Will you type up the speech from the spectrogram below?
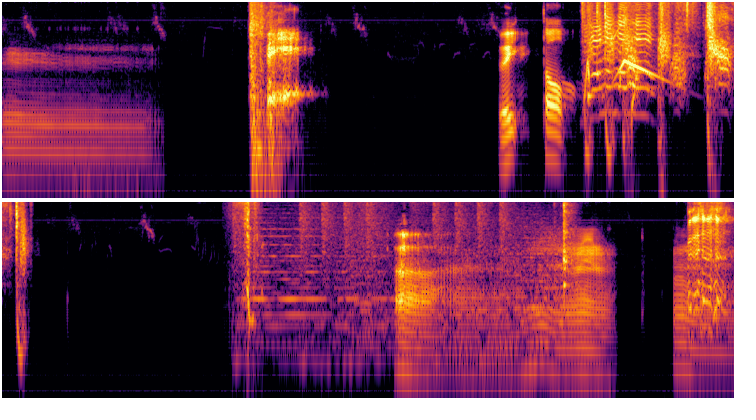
อืมแปะเฮ้ย ตก เอ่ออืมอืม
